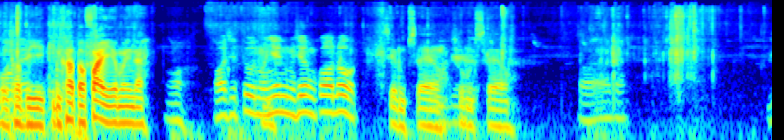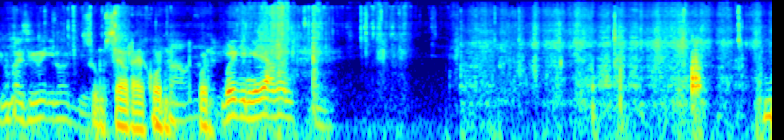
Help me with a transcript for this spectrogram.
หัวท่าบีกินข้าวต่อไฟอะไรนี่นะพอสิตูนมาเย็นมาเชื่อมก้อนโลดเซมแซลซุ่มแซลซุ่มแซลหลายคนคนไม่ได้กินกระยามันอื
